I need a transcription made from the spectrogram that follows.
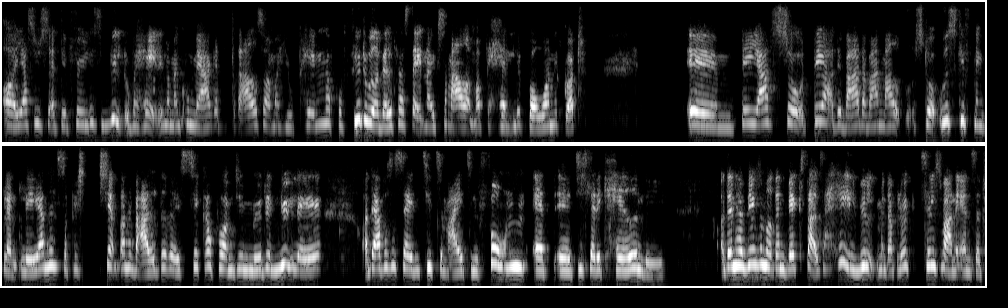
Og jeg synes, at det føltes vildt ubehageligt, når man kunne mærke, at det drejede sig om at hive penge og profit ud af velfærdsstaten, og ikke så meget om at behandle borgerne godt. Øhm, det jeg så der, det var, at der var en meget stor udskiftning blandt lægerne, så patienterne var aldrig sikre på, om de mødte en ny læge. Og derfor så sagde de tit til mig i telefonen, at øh, de slet ikke havde en læge. Og den her virksomhed, den vækster altså helt vildt, men der blev ikke tilsvarende ansat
